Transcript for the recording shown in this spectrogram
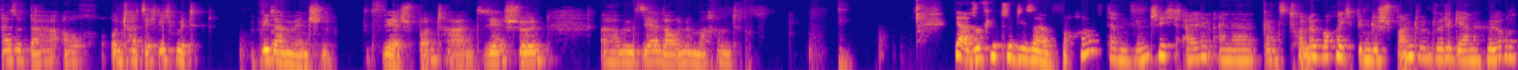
Also da auch und tatsächlich mit Widdermenschen. Sehr spontan, sehr schön, ähm, sehr launemachend. Ja, so viel zu dieser Woche. Dann wünsche ich allen eine ganz tolle Woche. Ich bin gespannt und würde gerne hören,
